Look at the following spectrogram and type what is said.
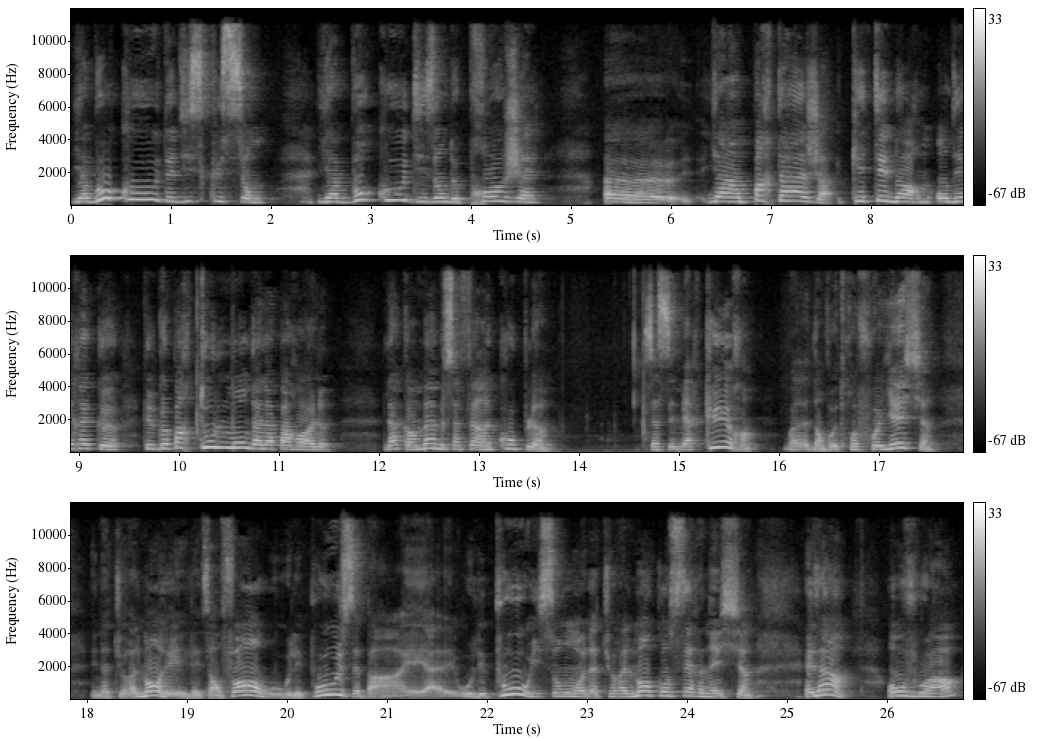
Il y a beaucoup de discussions il y a beaucoup, disons, de projets. Euh, il y a un partage qui est énorme. On dirait que quelque part tout le monde a la parole. Là quand même, ça fait un couple. Ça c'est Mercure, voilà, dans votre foyer. Et naturellement, les, enfants ou l'épouse, ben, ou l'époux, ils sont naturellement concernés. Et là, on voit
